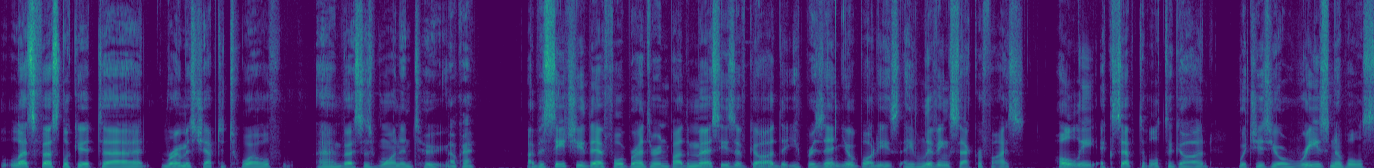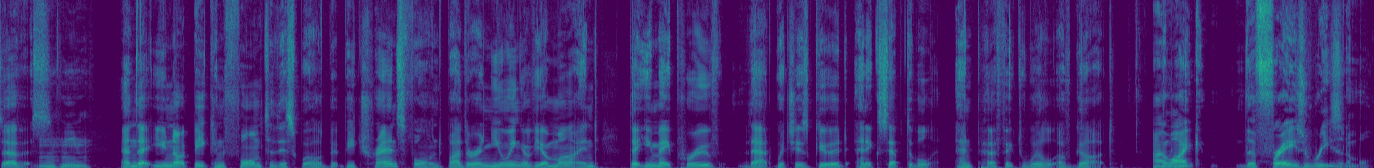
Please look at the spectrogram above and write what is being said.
let's first look at uh, Romans chapter 12, um, verses 1 and 2. Okay. I beseech you, therefore, brethren, by the mercies of God, that you present your bodies a living sacrifice, holy, acceptable to God, which is your reasonable service. Mm-hmm. And that you not be conformed to this world, but be transformed by the renewing of your mind, that you may prove that which is good and acceptable and perfect will of God. I like the phrase reasonable.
